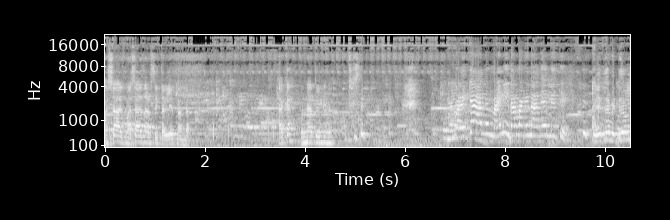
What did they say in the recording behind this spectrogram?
ಮಸಾಜ್ ಮಸಾಜ್ ನಡೆಸಿ ತಲ್ಲಿತ್ ನಂದ. ಯಾಕ? ಪುಣ್ಯ ಆತು ಬಳಕೆ ಆದ ಮೈ ಇದ ಮಾಡಿ ಏತ್ಲೆ ಬಿಟ್ಟಿದವಲ್ಲ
